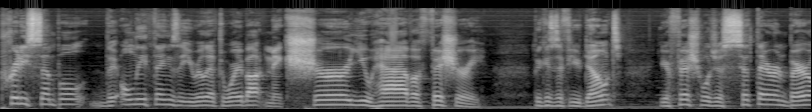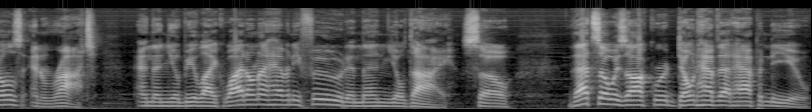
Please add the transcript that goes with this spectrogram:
pretty simple. The only things that you really have to worry about: make sure you have a fishery, because if you don't, your fish will just sit there in barrels and rot, and then you'll be like, "Why don't I have any food?" And then you'll die. So that's always awkward. Don't have that happen to you.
